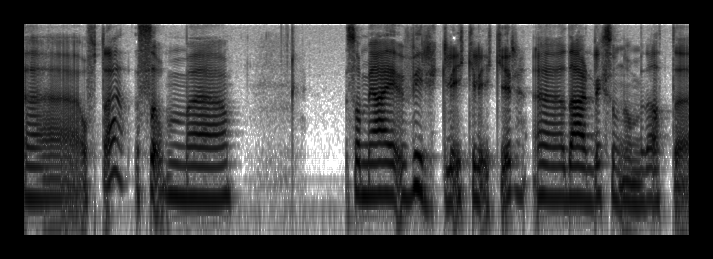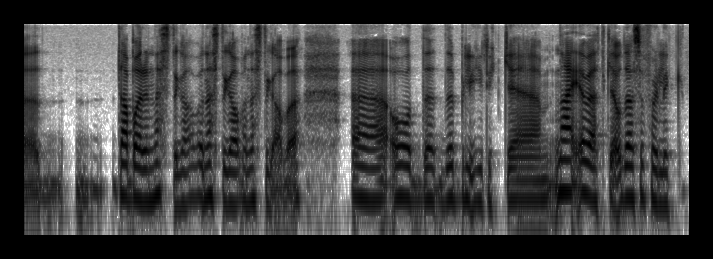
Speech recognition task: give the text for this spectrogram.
eh, ofte, som eh, som jeg virkelig ikke liker. Uh, det er liksom noe med det at uh, det er bare neste gave, neste gave, neste gave. Uh, og det, det, blir ikke Nei, jeg vet ikke. Og det er selvfølgelig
